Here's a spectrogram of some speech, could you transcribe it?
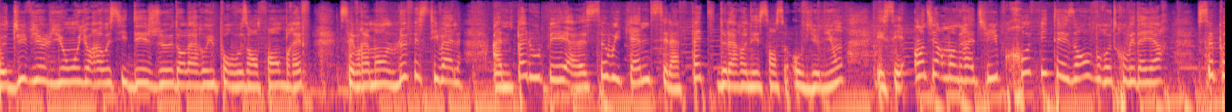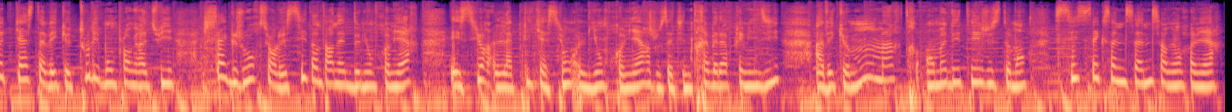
euh, du Vieux Lyon. Il y aura aussi des jeux dans la rue pour vos enfants. Bref, c'est vraiment le festival à ne pas louper euh, ce week-end. C'est la fête de la Renaissance au Vieux Lyon et c'est entièrement gratuit. Profitez-en. Vous retrouvez d'ailleurs ce podcast avec tous les bons plans gratuits chaque jour sur le site internet de Lyon Première et sur l'application Lyon Première. Je vous souhaite une très belle après-midi avec Montmartre en mode été justement. 6 Sex and Sun sur Lyon Première.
